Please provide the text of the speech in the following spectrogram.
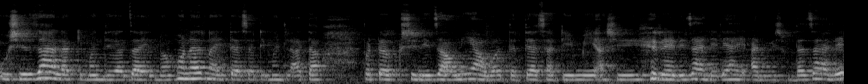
उशीर झाला की मंदिरात जायनं होणार नाही त्यासाठी म्हटलं आता पटक्षिणी जाऊन यावं. तर त्यासाठी मी अशी रेडी झालेली आहे आणि मी सुद्धा झाले.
